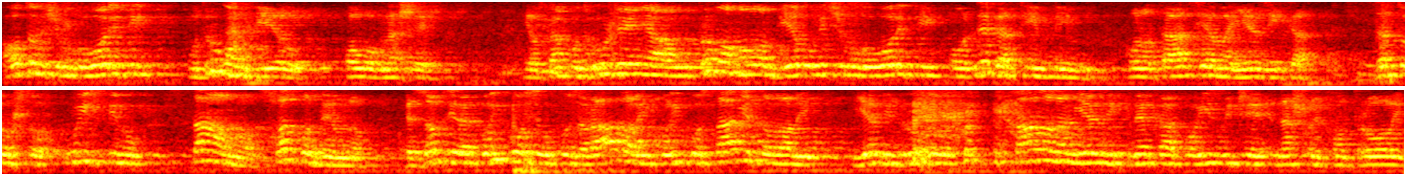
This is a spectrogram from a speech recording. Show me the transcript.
A o tome ćemo govoriti u drugom dijelu ovog našeg jel tako, druženja, a u prvom ovom dijelu mi ćemo govoriti o negativnim konotacijama jezika, zato što u istinu stalno, svakodnevno, bez obzira koliko se upozoravali, koliko savjetovali jedni drugi, stalno nam jezik nekako izmiče našoj kontroli,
